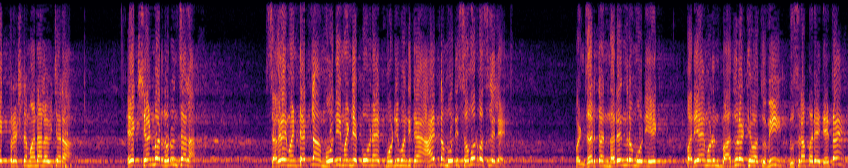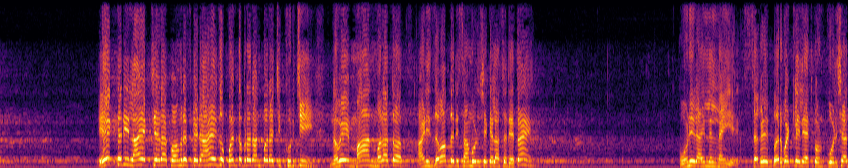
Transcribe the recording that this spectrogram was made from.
एक प्रश्न मनाला विचारा. एक क्षणभर धरून चला. सगळे म्हणतात ना मोदी म्हणजे कोण आहेत मोदी म्हणजे काय? आहेत ना मोदी समोर बसलेले आहेत. पण जर का नरेंद्र मोदी एक पर्याय म्हणून बाजूला ठेवा तुम्ही दुसरा पर्याय देताय? एक तरी लायक चेहरा काँग्रेसकडे आहे जो पंतप्रधान पदाची खुर्ची नवे मान मरातप आणि जबाबदारी सांभाळू शकेल असं देताय? कोणी राहिलेलं नाहीये. सगळे बरबटलेले आहेत कोण कोळशात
